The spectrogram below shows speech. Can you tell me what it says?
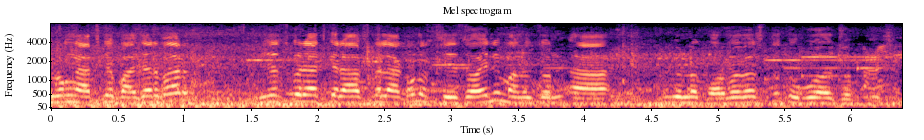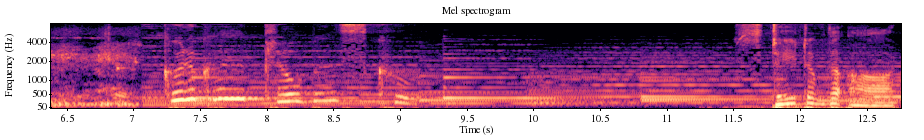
এবং আজকে বাজারবার বিশেষ করে আজকে রাসমেলা এখনও শেষ হয়নি মানুষজন বিভিন্ন কর্মব্যস্ত তবুও যোগ করেছে Gurukul Global School. state of the art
